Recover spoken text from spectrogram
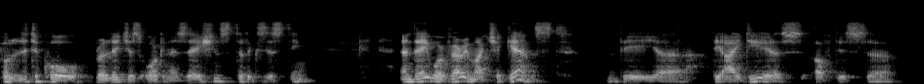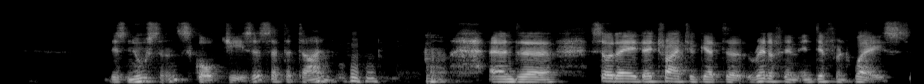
political religious organizations still existing. And they were very much against the, uh, the ideas of this, uh, this nuisance called Jesus at the time. and uh, so they, they tried to get uh, rid of him in different ways.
